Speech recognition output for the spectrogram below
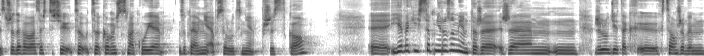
sprzedawała coś, co, się, co, co komuś smakuje zupełnie, absolutnie wszystko. Y, I ja w jakiś stopniu rozumiem to, że, że, mm, że ludzie tak y, chcą, żebym y,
